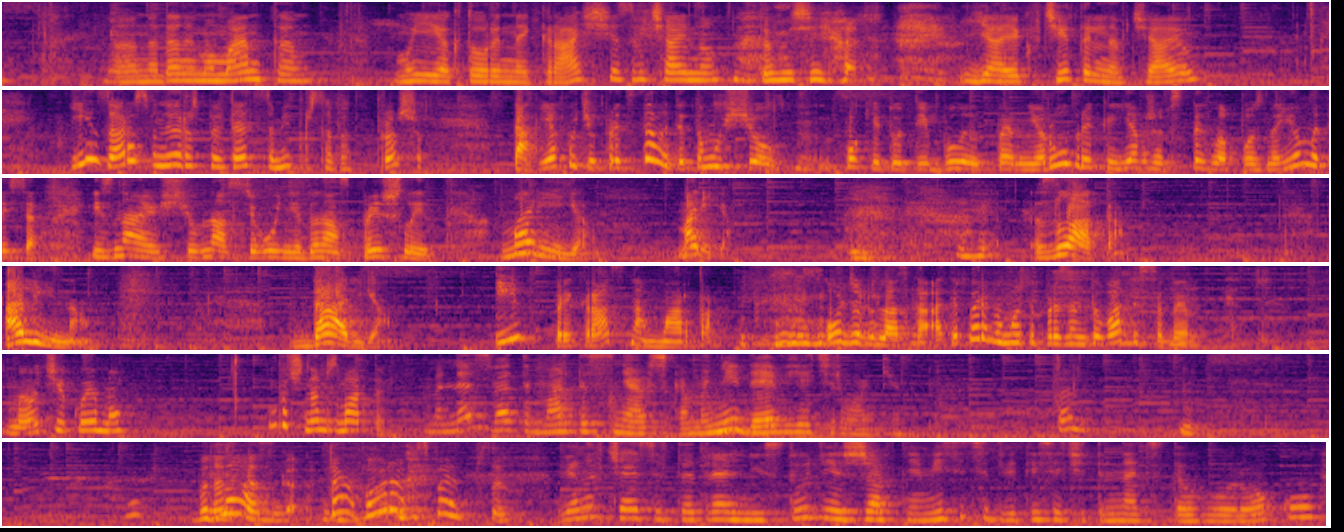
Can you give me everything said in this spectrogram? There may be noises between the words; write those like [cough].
е, на даний момент е, мої актори найкращі, звичайно, [laughs] тому що я, я як вчитель навчаю. І зараз вони розповідають самі про себе. Прошу. Так я хочу представити, тому що поки тут і були певні рубрики, я вже встигла познайомитися і знаю, що в нас сьогодні до нас прийшли Марія, Марія, Злата, Аліна, Дар'я і прекрасна Марта. Отже, будь ласка, а тепер ви можете презентувати себе. Ми очікуємо. Почнемо з Марти. Мене звати Марта Снявська, мені 9 років. Далі. Будь ласка. Так, говори все. все. Я навчаюся в театральній студії з жовтня місяця 2013 року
